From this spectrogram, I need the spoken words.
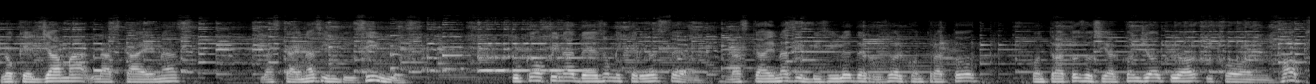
lo que él llama las cadenas, las cadenas invisibles ¿Tú qué opinas de eso, mi querido Esteban? Las cadenas invisibles de Russo del contrato, contrato social con Joe Clark y con Hobbes.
